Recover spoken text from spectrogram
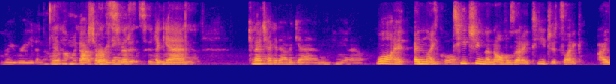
reread, and they're Yep. like, "Oh my gosh, I've I'm reading this who do again. Can I check it out again?" Mhm. You know. Well, I, and like cool. teaching the novels that I teach, it's like I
